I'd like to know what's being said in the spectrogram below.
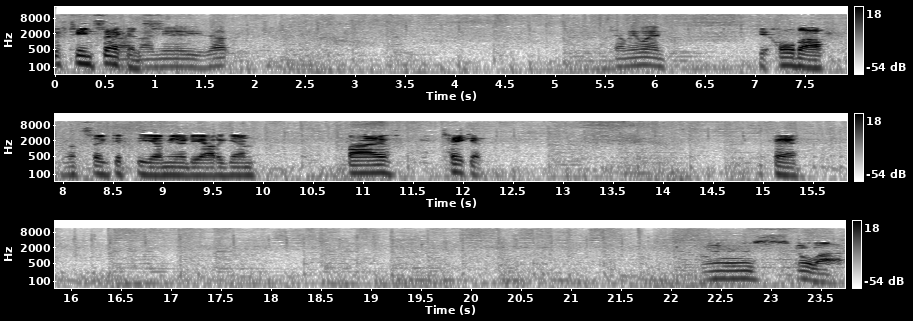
Fifteen Alright, seconds. my immunity's up. Tell me when. Okay, hold off. Let's uh, get the immunity out again. Five. Take it. Okay. There's Skolas.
